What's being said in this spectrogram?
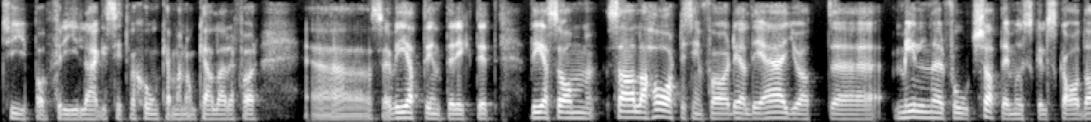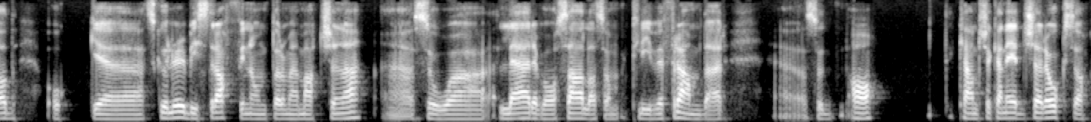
typ av frilägessituation kan man nog kalla det för. Eh, så jag vet inte riktigt. Det som Salah har till sin fördel det är ju att eh, Milner fortsatt är muskelskadad och eh, skulle det bli straff i någon av de här matcherna eh, så lär det vara Salah som kliver fram där. Så ja, kanske kan edga det också.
